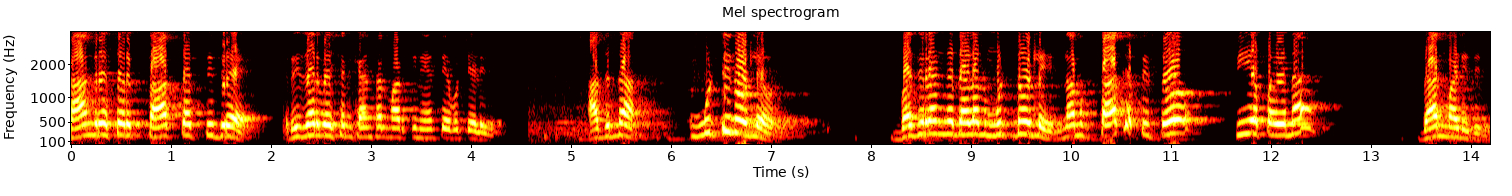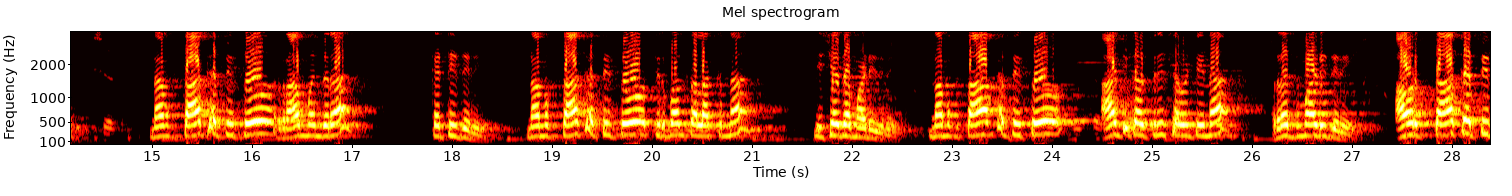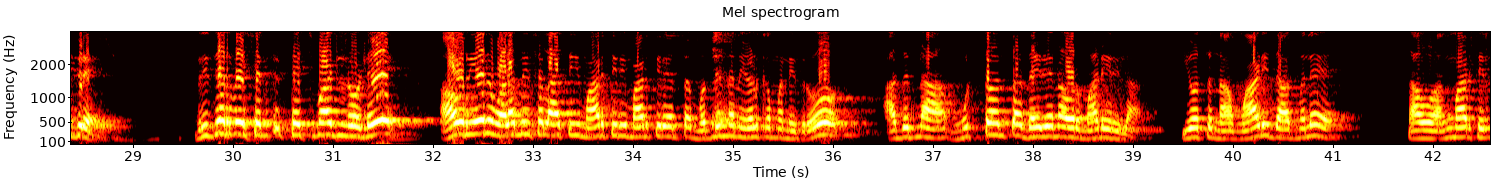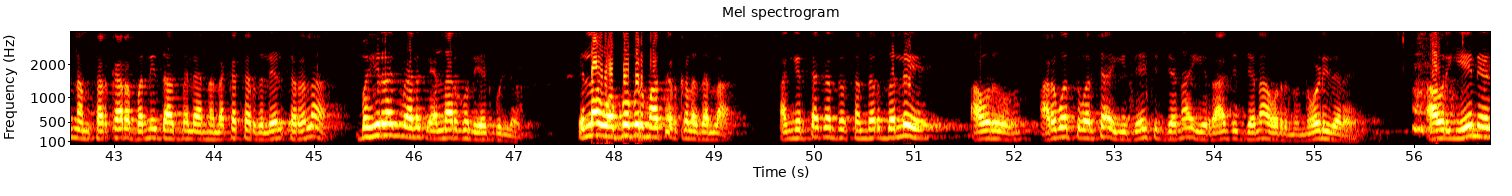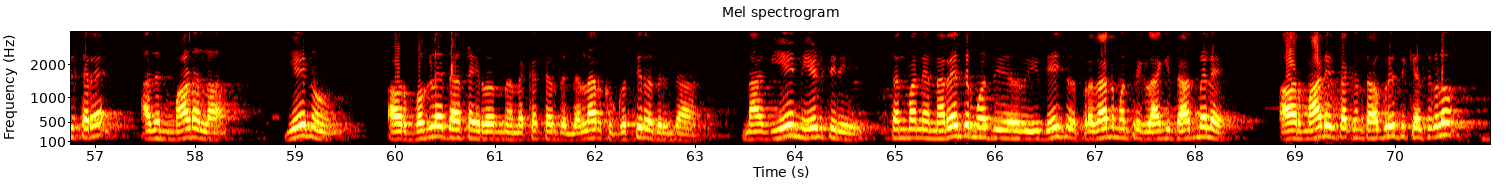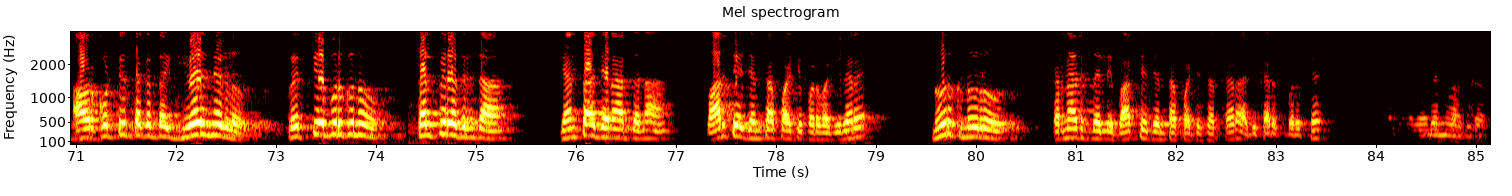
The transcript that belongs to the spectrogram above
ಕಾಂಗ್ರೆಸ್ ಅವ್ರ ತಾಕತ್ತಿದ್ರೆ reservation cancel ಮಾಡ್ತೀನಿ ಅಂತ ಹೇಳ್ಬಿಟ್ಟು ಹೇಳಿದ್ರು. ಅದನ್ನ ಮುಟ್ಟಿ ನೋಡ್ಲಿ ಅವರು. ಬಜರಂಗ ದಳನ ಮುಟ್ಟಿ ನೋಡ್ಲಿ. ನಮಗ್ ತಾಕತ್ತಿತ್ತು ಪಿ ಎಫ್ ಐನ ಬ್ಯಾನ್ ಮಾಡಿದಿರಿ. ನಮಗ್ ತಾಕತ್ತಿತ್ತು ರಾಮ ಮಂದಿರ ಕಟ್ಟಿದಿರಿ. ನಮಗ್ ತಾಕತ್ತಿತ್ತು ತ್ರಿಬಲ್ ತಲಾಕ್ನ ನಿಷೇಧ ಮಾಡಿದಿರಿ. ನಮಗ್ ತಾಕತ್ತಿತ್ತು ಆರ್ಟಿಕಲ್ ತ್ರೀ ಸೆವೆಂಟಿನ ರದ್ದು ಮಾಡಿದಿರಿ. ಅವ್ರ ತಾಕತ್ತಿದ್ರೆ ರಿಸರ್ವೇಶನ್ಗೆ ಟಚ್ ಮಾಡಿ ನೋಡಿ. ಅವ್ರು ಏನು ಒಳ ಮೀಸಲಾತಿ ಮಾಡ್ತೀರಿ ಮಾಡ್ತೀರಿ ಅಂತ ಮೊದಲಿಂದ ಹೇಳ್ಕೊಂಬಂದಿದ್ರು. ಅದನ್ನ ಮುಟ್ಟೋಂಥ ಧೈರ್ಯನ ಅವ್ರು ಮಾಡಿರಲಿಲ್ಲ. ಇವತ್ತು ನಾವು ಮಾಡಿದ್ದಾದ್ಮೇಲೆ ನಾವು ಹಂಗೆ ಮಾಡ್ತೀರಿ ನಮ್ಮ ಸರ್ಕಾರ ಬಂದಿದ್ದಾದ್ಮೇಲೆ ಅನ್ನೋ ಲೆಕ್ಕಾಚಾರದಲ್ಲಿ ಹೇಳ್ತಾರಲ್ಲ, ಬಹಿರಂಗ ಮೇಲೆ ಎಲ್ಲರಿಗೂ ಹೇಳ್ಬಿಡ್ಲಿ ಅವರು. ಎಲ್ಲ ಒಬ್ಬೊಬ್ಬರು ಮಾತಾಡ್ಕೊಳ್ಳೋದಲ್ಲ. ಹಂಗಿರ್ತಕ್ಕಂಥ ಸಂದರ್ಭದಲ್ಲಿ ಅವರು ಅರವತ್ತು ವರ್ಷ ಈ ದೇಶದ ಜನ, ಈ ರಾಜ್ಯದ ಜನ ಅವರನ್ನು ನೋಡಿದ್ದಾರೆ. ಅವ್ರು ಏನು ಹೇಳ್ತಾರೆ, ಅದನ್ನು ಮಾಡಲ್ಲ. ಏನು ಅವ್ರ ಬಗಳ ದಾಸ ಇರೋ ಅನ್ನೋ ಲೆಕ್ಕಾಚಾರದಲ್ಲಿ ಎಲ್ಲರಿಗೂ ಗೊತ್ತಿರೋದ್ರಿಂದ ನಾವು ಏನು ಹೇಳ್ತೀರಿ? ಸನ್ಮಾನ್ಯ ನರೇಂದ್ರ ಮೋದಿ ಅವರು ಈ ದೇಶದ ಪ್ರಧಾನಮಂತ್ರಿಗಳಾಗಿದ್ದಾದ್ಮೇಲೆ ಅವ್ರು ಮಾಡಿರ್ತಕ್ಕಂಥ ಅಭಿವೃದ್ಧಿ ಕೆಲಸಗಳು, ಅವ್ರು ಕೊಟ್ಟಿರ್ತಕ್ಕಂಥ ಯೋಜನೆಗಳು ಪ್ರತಿಯೊಬ್ಬರಿಗೂ ತಲುಪಿರೋದ್ರಿಂದ ಜನತಾ ಜನಾರ್ದನ ಭಾರತೀಯ ಜನತಾ ಪಾರ್ಟಿ ಪರವಾಗಿದ್ದಾರೆ. ನೂರಕ್ಕೆ ನೂರು ಕರ್ನಾಟಕದಲ್ಲಿ ಭಾರತೀಯ ಜನತಾ ಪಾರ್ಟಿ ಸರ್ಕಾರ ಅಧಿಕಾರಕ್ಕೆ ಬರುತ್ತೆ. ಧನ್ಯವಾದಗಳು.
